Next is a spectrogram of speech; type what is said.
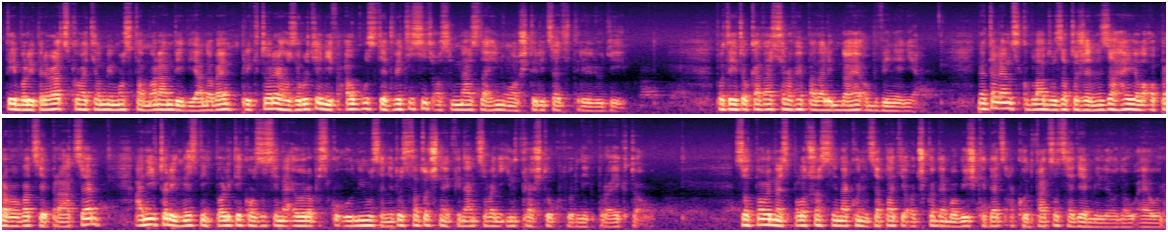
Tí boli prevádzkovateľmi mosta Morandy v Janove, pri ktorého zrútení v auguste 2018 zahynulo 43 ľudí. Po tejto katastrofe padali mnohé obvinenia. Na taliansku vládu za to, že nezahajilo opravovacie práce a niektorých miestnych politikov zase na Európsku úniu za nedostatočné financovanie infraštruktúrnych projektov. Zodpovedné spoločnosti nakoniec zaplatia odškodné vo výške viac ako 27 miliónov eur.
